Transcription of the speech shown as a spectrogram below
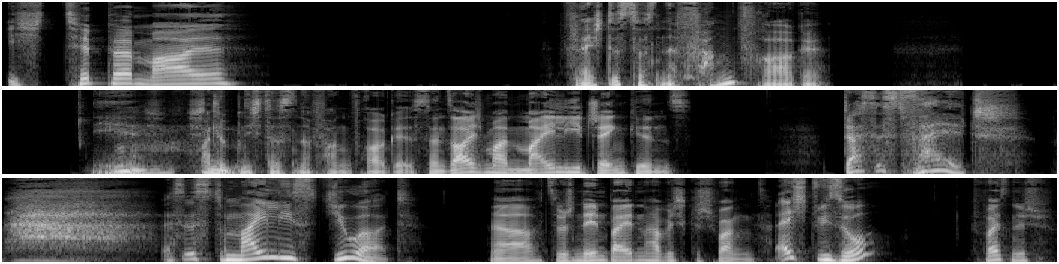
Ich tippe mal. Vielleicht ist das eine Fangfrage. Nee, Hm, ich glaube nicht, dass es eine Fangfrage ist. Dann sage ich mal Miley Jenkins. Das ist falsch. Es ist Miley Stewart. Ja, zwischen den beiden habe ich geschwankt. Echt? Wieso? Ich weiß nicht.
